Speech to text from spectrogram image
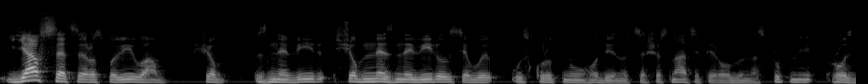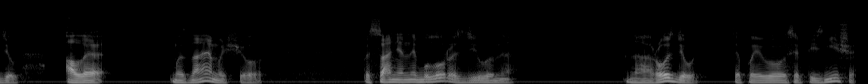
я все це розповів вам, щоб зневір... щоб не зневірилися ви у скрутну годину. Це 16 розділ, наступний розділ. Але ми знаємо, що Писання не було розділене на розділи, це появилося пізніше.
